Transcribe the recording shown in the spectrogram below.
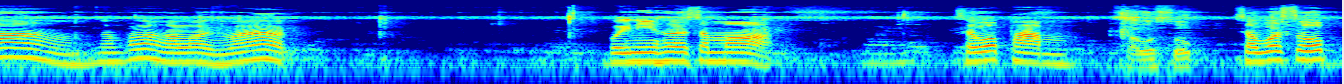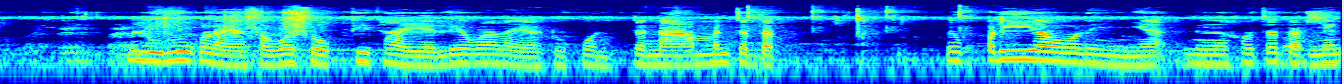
รั่งน้ำฝรั่งอร่อยมากวันนี้เฮอร์สมอสวพัมซาวซุปสวซบไม่รู้ลูกอะไรอะสวซบที่ไทยอะเรียกว่าอะไรอะทุกคนแต่น้ำมันจะแบบเปรี้ยวๆอะไรอย่างเงี้ยเนื้อเขาจะแบบแน่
